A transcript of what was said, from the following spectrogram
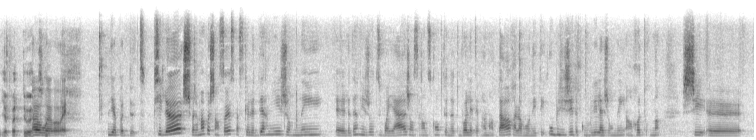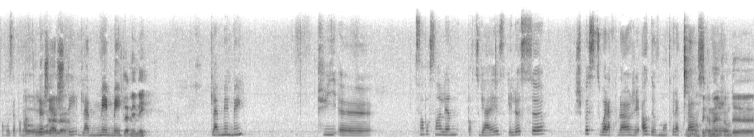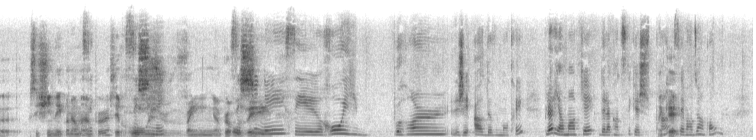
Il n'y a pas de doute. Ah ouais, ouais, ouais. Il n'y a pas de doute. Puis là, je suis vraiment pas chanceuse parce que le dernier journée, euh, le dernier jour du voyage, on s'est rendu compte que notre vol était vraiment tard. Alors, on était obligé de combler la journée en retournant chez euh, Rosa Pomar. Puis là, Oh j'ai là. acheté de la mémé. De la mémé. de la mémé, puis euh, 100% laine portugaise. Et là, ça, je sais pas si tu vois la couleur, j'ai hâte de vous montrer la couleur. Non, c'est comme un euh, genre de... C'est chiné, premièrement, un peu. C'est rouge, vin, un peu C'est rosé. chiné, c'est rouille brun. J'ai hâte de vous le montrer. Puis là, il en manquait de la quantité que je prends. C'est vendu en compte.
